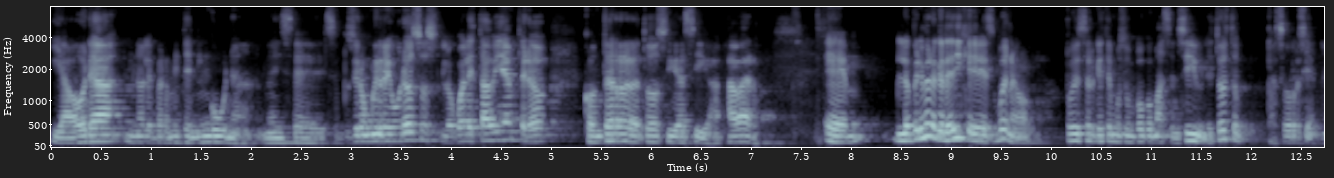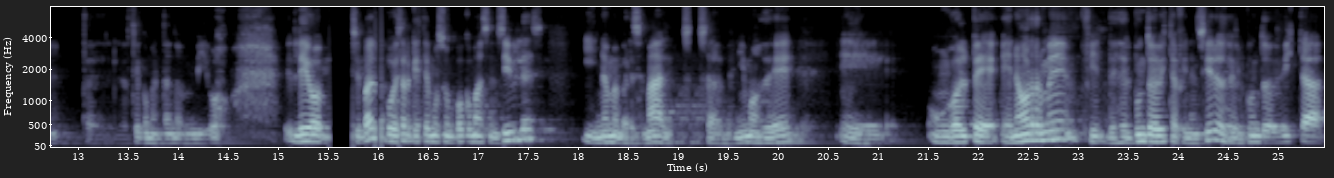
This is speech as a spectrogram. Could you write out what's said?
y ahora no le permiten ninguna. Me dice, se pusieron muy rigurosos, lo cual está bien, pero con Terra todo siga, siga. A ver, eh, lo primero que le dije es, bueno, puede ser que estemos un poco más sensibles. Todo esto pasó recién, ¿eh? lo estoy comentando en vivo. Le digo, puede ser que estemos un poco más sensibles y no me parece mal. O sea, venimos de... Eh, un golpe enorme desde el punto de vista financiero, desde el punto de vista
